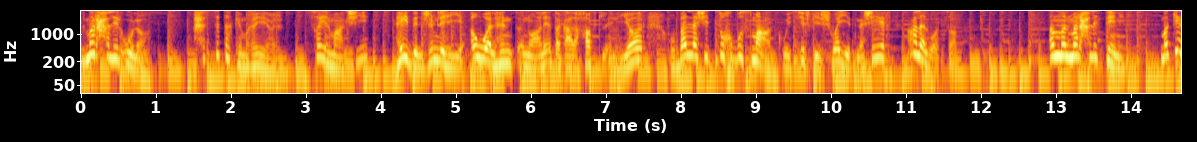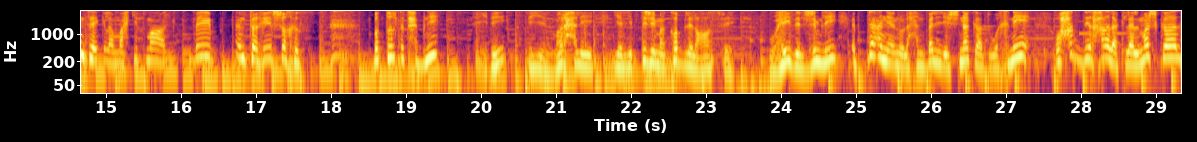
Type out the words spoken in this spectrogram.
المرحلة الأولى. حستك مغير. صاير معك شي؟ هيدي الجملة هي أول هنت إنه علاقتك على حافة الانهيار وبلشت تخبص معك ويصير في شوية نشاف على الواتساب. أما المرحلة الثانية ما كنت هيك لما حكيت معك؟ بيب أنت غير شخص. بطلت تحبني؟ هيدي هي المرحلة يلي بتجي ما قبل العاصفة. وهيدي الجملة بتعني إنه رح نبلش نكد وخناق وحضر حالك للمشكل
